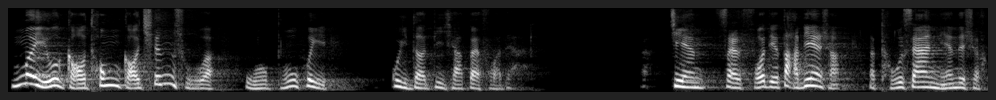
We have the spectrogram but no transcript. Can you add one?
没有搞通、搞清楚啊，我不会跪到地下拜佛的。见在佛的大殿上，那头三年的时候，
